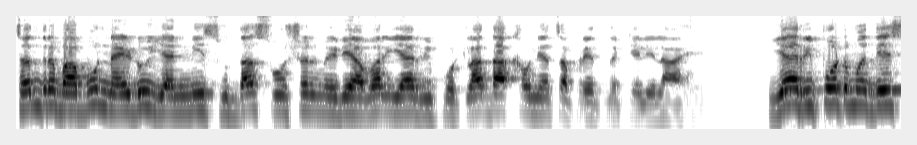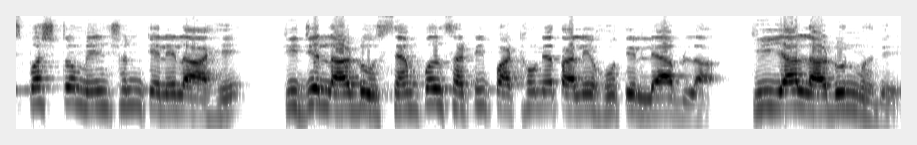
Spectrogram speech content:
चंद्रबाबू नायडू यांनी सुद्धा सोशल मीडियावर या रिपोर्टला दाखवण्याचा प्रयत्न केलेला आहे. या रिपोर्टमध्ये स्पष्ट मेन्शन केलेलं आहे की जे लाडू सॅम्पलसाठी पाठवण्यात आले होते लॅबला की या लाडूंमध्ये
